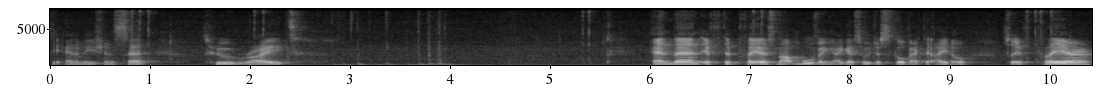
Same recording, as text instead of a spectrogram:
the animation set to right. And then if the player is not moving I guess we'll just go back to idle so if player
